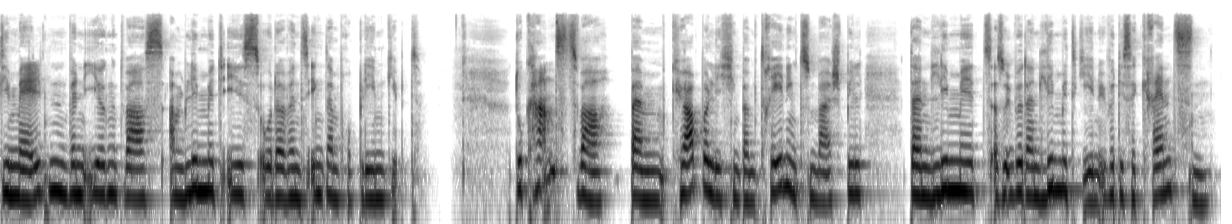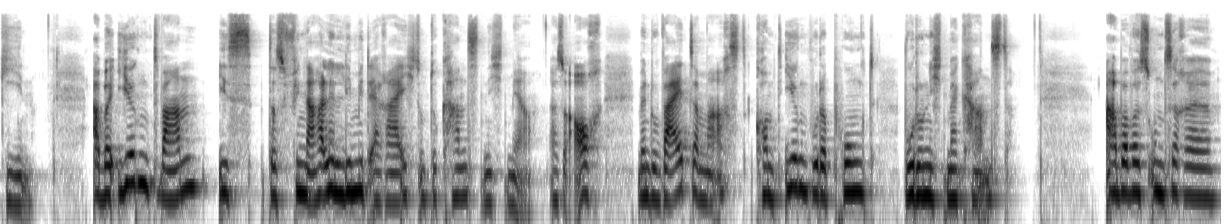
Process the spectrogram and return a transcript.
die melden, wenn irgendwas am Limit ist oder wenn es irgendein Problem gibt. Du kannst zwar beim körperlichen, beim Training zum Beispiel, dein Limit, also über dein Limit gehen, über diese Grenzen gehen. Aber irgendwann ist das finale Limit erreicht und du kannst nicht mehr. Also auch wenn du weitermachst, kommt irgendwo der Punkt, wo du nicht mehr kannst. Aber was unsere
